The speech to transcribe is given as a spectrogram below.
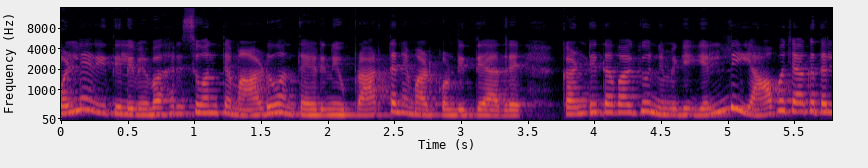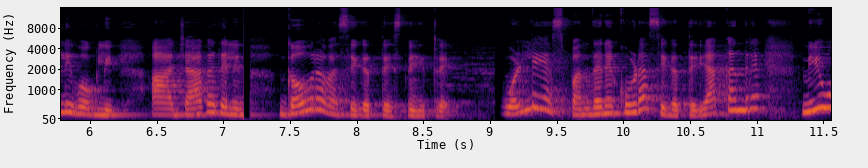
ಒಳ್ಳೆ ರೀತಿಯಲ್ಲಿ ವ್ಯವಹರಿಸುವಂತೆ ಮಾಡು ಅಂತ ಹೇಳಿ ನೀವು ಪ್ರಾರ್ಥನೆ ಮಾಡ್ಕೊಂಡಿದ್ದೆ ಆದರೆ ಖಂಡಿತವಾಗಿಯೂ ನಿಮಗೆ ಎಲ್ಲಿ ಯಾವ ಜಾಗದಲ್ಲಿ ಹೋಗಲಿ, ಆ ಜಾಗದಲ್ಲಿ ಗೌರವ ಸಿಗುತ್ತೆ ಸ್ನೇಹಿತರೆ. ಒಳ್ಳೆಯ ಸ್ಪಂದನೆ ಕೂಡ ಸಿಗುತ್ತೆ. ಯಾಕಂದರೆ ನೀವು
